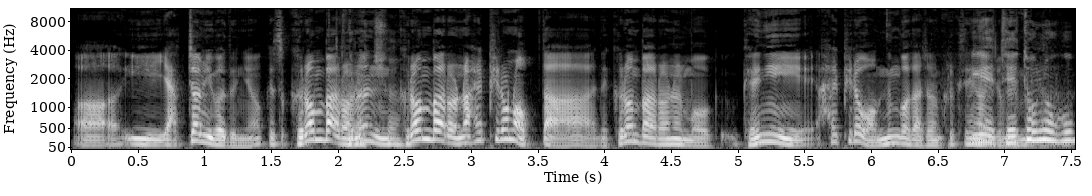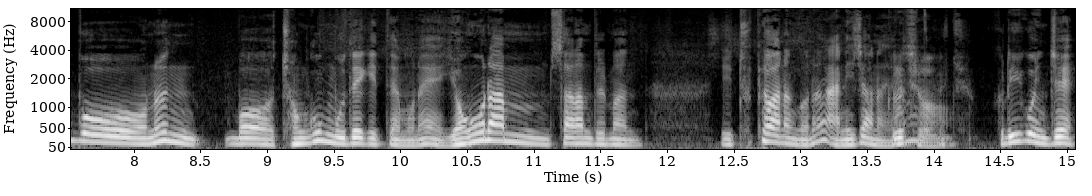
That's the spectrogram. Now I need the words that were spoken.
어이 약점이거든요. 그래서 그런 발언은 그렇죠. 그런 발언을 할 필요는 없다. 근데 그런 발언을 뭐 괜히 할 필요가 없는 거다. 저는 그렇게 생각합니다. 대통령 후보는 뭐 전국 무대이기 때문에 영호남 사람들만 이 투표하는 거는 아니잖아요. 그렇죠. 그리고 이제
